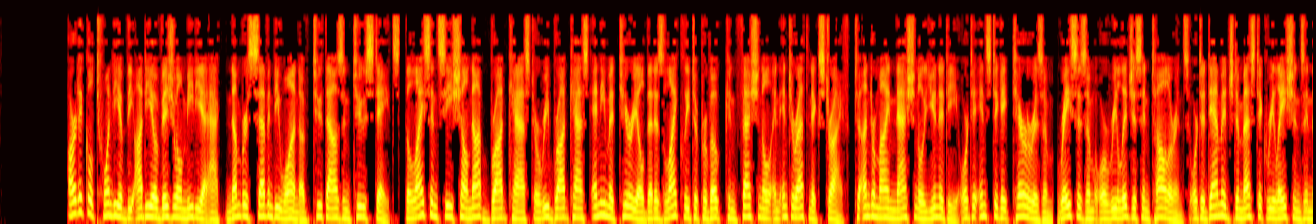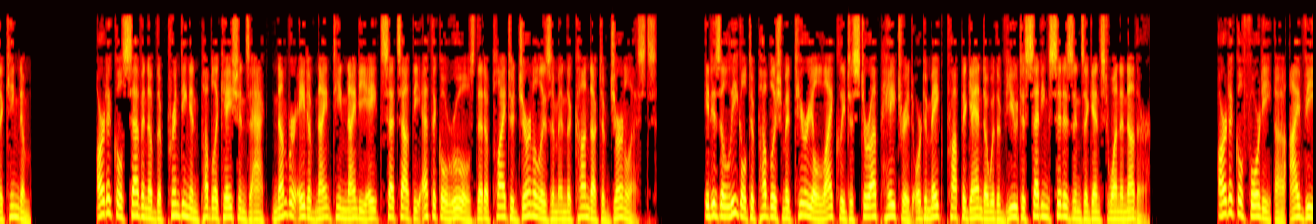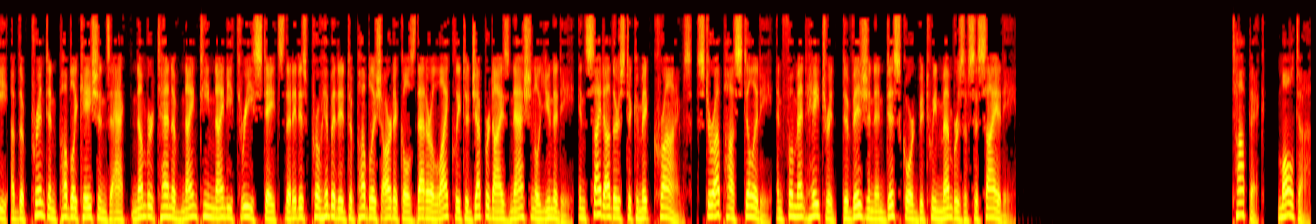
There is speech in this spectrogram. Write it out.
Article 20 of the Audiovisual Media Act No. 71 of 2002 states, the licensee shall not broadcast or rebroadcast any material that is likely to provoke confessional and interethnic strife, to undermine national unity or to instigate terrorism, racism or religious intolerance or to damage domestic relations in the kingdom. Article 7 of the Printing and Publications Act No. 8 of 1998 sets out the ethical rules that apply to journalism and the conduct of journalists. It is illegal to publish material likely to stir up hatred or to make propaganda with a view to setting citizens against one another. Article 40 uh, IV of the Print and Publications Act No. 10 of 1993 states that it is prohibited to publish articles that are likely to jeopardize national unity, incite others to commit crimes, stir up hostility, and foment hatred, division and discord between members of society. Malta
